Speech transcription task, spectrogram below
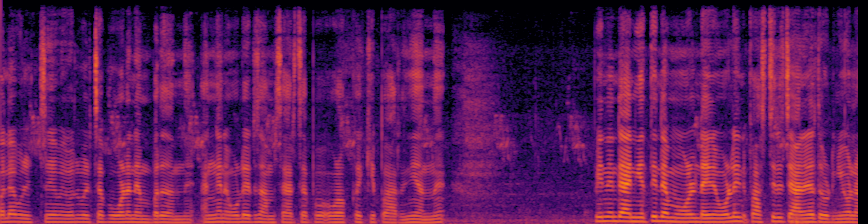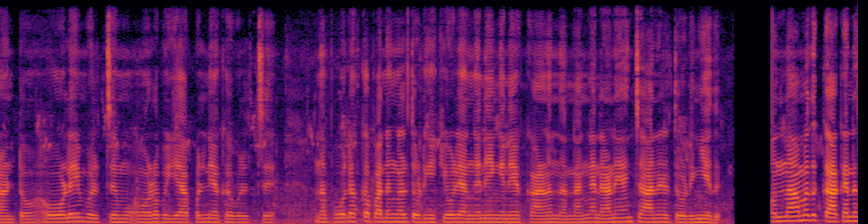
ഓല വിളിച്ച് ഓലെ വിളിച്ചപ്പോൾ ഓളെ നമ്പർ തന്ന്. അങ്ങനെ ഓളായിട്ട് സംസാരിച്ചപ്പോൾ ഓളൊക്കെ പറഞ്ഞു തന്ന്. പിന്നെ എന്റെ അനിയത്തിന്റെ മോളുണ്ടായിരുന്നു. ഓൾ ഫസ്റ്റ് ചാനൽ തുടങ്ങിയോളാണ് കേട്ടോ ഓളെയും വിളിച്ച് ഓളെ പയ്യാപ്പളിനെയൊക്കെ വിളിച്ച്. എന്നാൽ പോലൊക്കെ പറഞ്ഞങ്ങൾ തുടങ്ങിക്കോളി അങ്ങനെ ഇങ്ങനെയൊക്കെ പറഞ്ഞു. അങ്ങനെയാണ് ഞാൻ ചാനൽ തുടങ്ങിയത്. ഒന്നാമത് കാക്കന്റെ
